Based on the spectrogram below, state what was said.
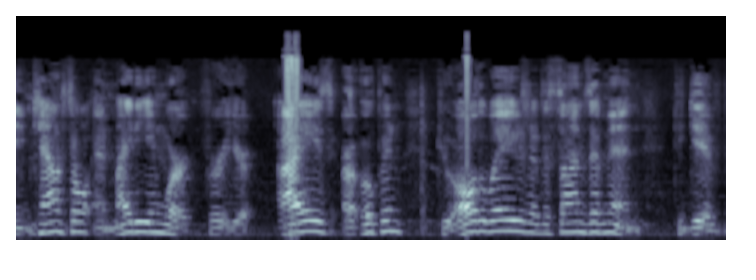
in counsel and mighty in work, for your eyes are open to all the ways of the sons of men to give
